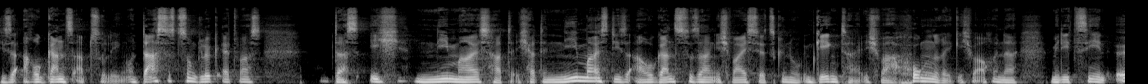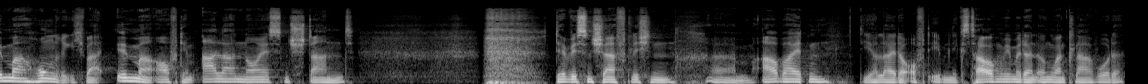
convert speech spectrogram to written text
diese Arroganz abzulegen. Und das ist zum Glück etwas, das ich niemals hatte. Ich hatte niemals diese Arroganz zu sagen, ich weiß jetzt genug. Im Gegenteil, ich war hungrig. Ich war auch in der Medizin immer hungrig. Ich war immer auf dem allerneuesten Stand der wissenschaftlichen ähm, Arbeiten, die ja leider oft eben nichts taugen, wie mir dann irgendwann klar wurde.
